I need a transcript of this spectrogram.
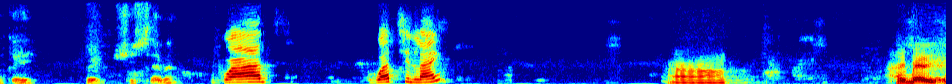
Okay. Great. She's seven. What? What's she like? Um, hi, very,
